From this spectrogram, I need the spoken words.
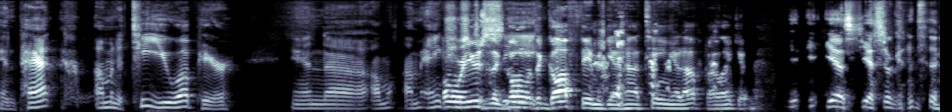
and Pat, I'm going to tee you up here, and uh, I'm I'm anxious. Oh, we're using the with the golf theme again, huh? Teeing it up. I like it. Yes, yes, we're going to.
